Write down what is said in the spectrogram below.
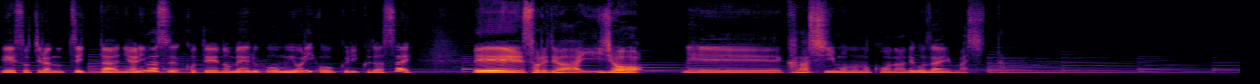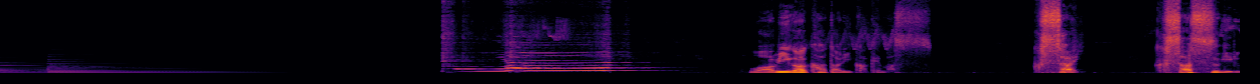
え、そちらのツイッターにあります固定のメールフォームよりお送りください、えー、それでは以上えー、悲しいもののコーナーでございました。わびが語りかけます。臭い。臭すぎる。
